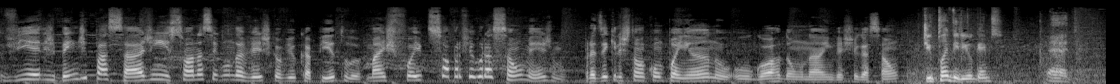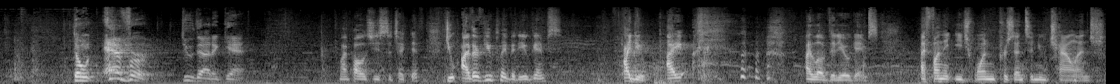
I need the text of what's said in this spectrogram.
vi eles bem de passagem e só na segunda vez que eu vi o capítulo, mas foi só pra figuração mesmo. Pra dizer que eles estão acompanhando o Gordon na investigação. Do you play video games? Ed, don't ever do that again. My apologies, detective. Do either of you play video games? I do. I I love video games. I find that each one presents a new challenge,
